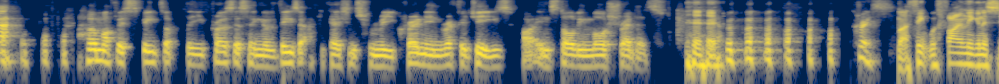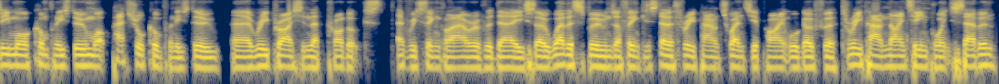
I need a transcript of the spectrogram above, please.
Home Office speeds up the processing of visa applications from Ukrainian refugees by installing more shredders. Chris. I think we're finally going to see more companies doing what petrol companies do, uh, repricing their products every single hour of the day. So Wetherspoons, I think instead of three pound twenty a pint, will go for three pound nineteen point seven.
